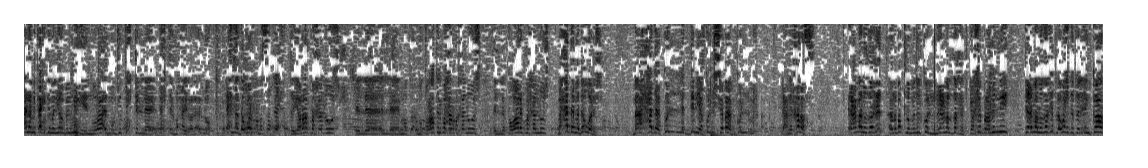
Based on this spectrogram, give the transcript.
أنا متأكدة مليون بالمية إنه رائد موجود تحت تحت البحيرة لأنه إحنا دورنا بالسطح الطيارات ما خلوش ال- ال- المط- مطارات البحر ما خلوش الكوارب ما خلوش ما حدا ما دورش ما حدا كل الدنيا كل الشباب كل يعني خلص. اعملوا ضغط أنا بطلب من الكل إنه يعمل ضغط. كخبرة مني تعملوا ضغط لوحدة الانقاذ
